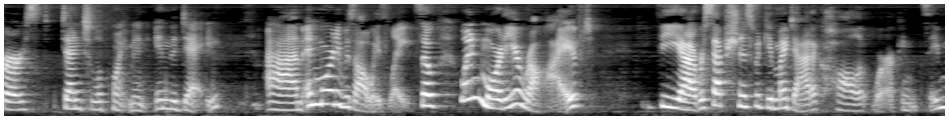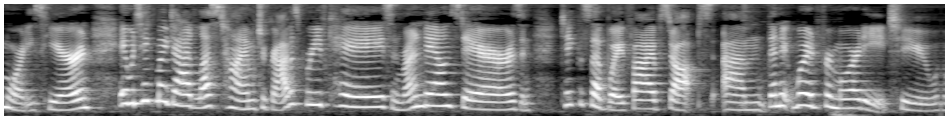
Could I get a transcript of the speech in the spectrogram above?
first dental appointment in the day, um, and Morty was always late. So when Morty arrived, the uh, receptionist would give my dad a call at work and say Morty's here, and it would take my dad less time to grab his briefcase and run downstairs and take the subway five stops um, than it would for Morty to,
